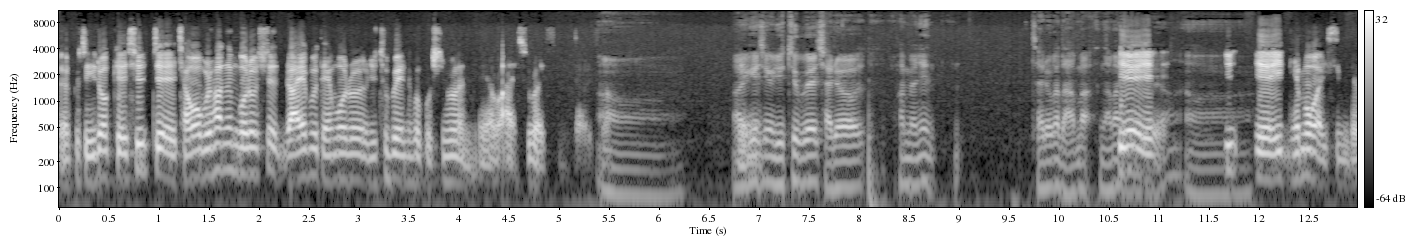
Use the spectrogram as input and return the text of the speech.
예, 그래서 이렇게 실제 작업을 하는 거를 실 라이브 데모를 유튜브에 있는 걸 보시면 예, 알 수가 있습니다. 어. 아, 이게 예. 지금 유튜브에 자료 화면이 자료가 남아 남아 예, 예. 있는 거예요? 어. 이, 예, 이 데모가 있습니다.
